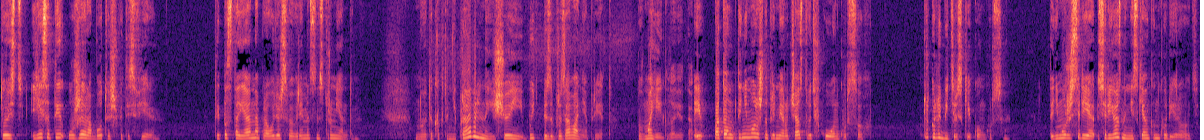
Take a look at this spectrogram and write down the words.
То есть, если ты уже работаешь в этой сфере, ты постоянно проводишь свое время с инструментом. Но это как-то неправильно еще и быть без образования при этом. В моей голове так. И потом ты не можешь, например, участвовать в конкурсах. Только любительские конкурсы. Ты не можешь серьезно ни с кем конкурировать.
